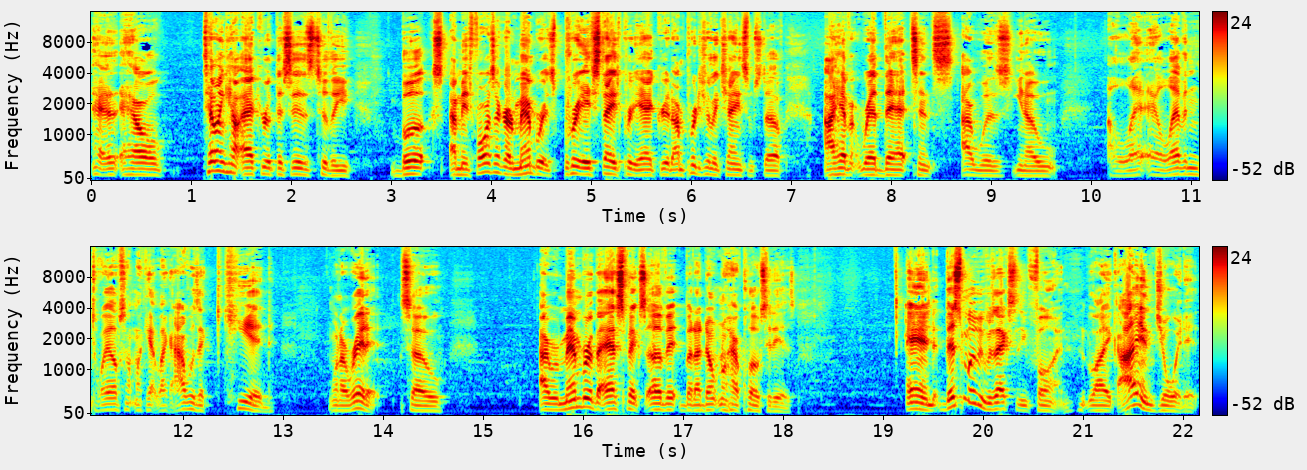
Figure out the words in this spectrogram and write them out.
as how telling how accurate this is to the books. I mean, as far as I can remember, it's pretty. It stays pretty accurate. I'm pretty sure they changed some stuff. I haven't read that since I was, you know, 11, 12, something like that. Like I was a kid when I read it, so I remember the aspects of it, but I don't know how close it is. And this movie was actually fun. Like I enjoyed it.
